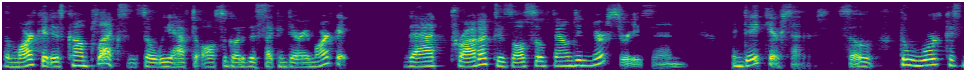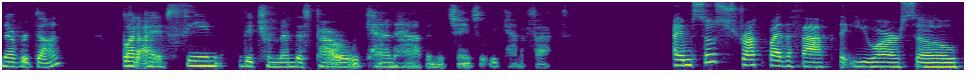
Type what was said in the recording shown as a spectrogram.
the market is complex, and so we have to also go to the secondary market. That product is also found in nurseries and in daycare centers. So the work is never done, but I have seen the tremendous power we can have and the change that we can affect. I'm so struck by the fact that you are so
